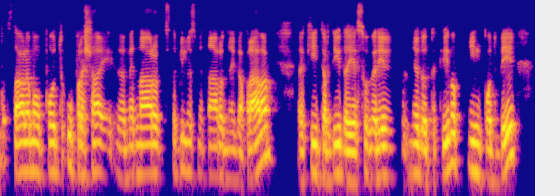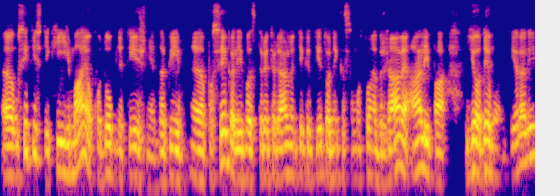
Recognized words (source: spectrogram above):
postavljamo pod vprašaj eh, mednarod, stabilnost mednarodnega prava, eh, ki trdi, da je suveren nedotakljiva, in pod B, eh, vsi tisti, ki imajo podobne težnje, da bi posegali v teritorijalno integriteto neke samostojne države ali pa jo demontirali,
